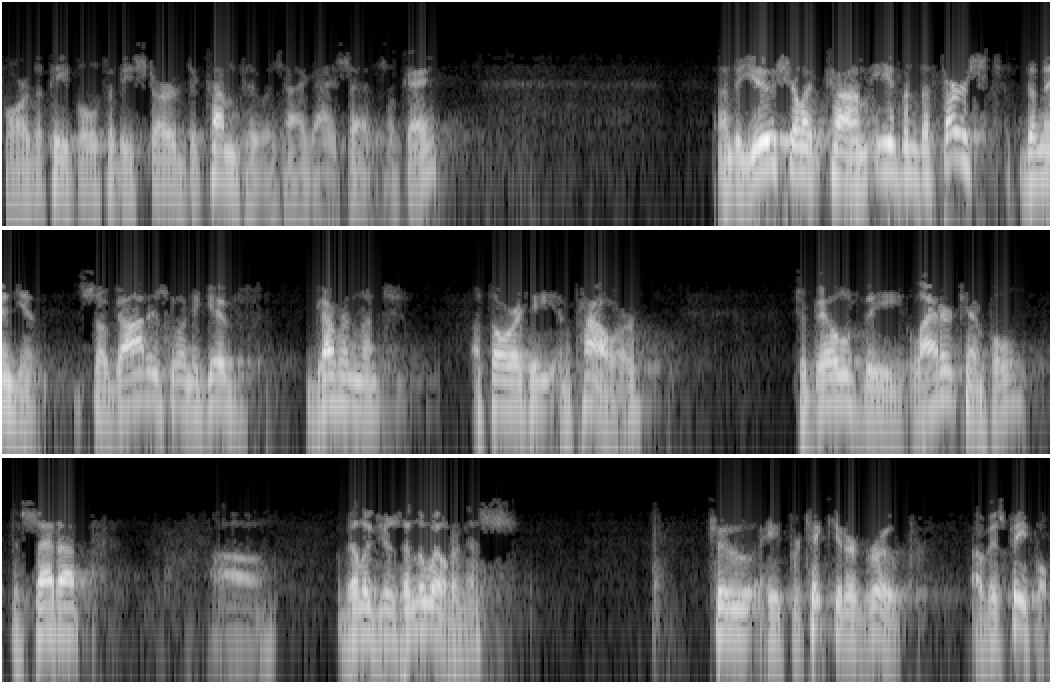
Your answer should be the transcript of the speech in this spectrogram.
for the people to be stirred to come to, as Haggai says, okay? Unto you shall it come, even the first dominion. So God is going to give government authority and power to build the latter temple, to set up uh, villages in the wilderness to a particular group of his people.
